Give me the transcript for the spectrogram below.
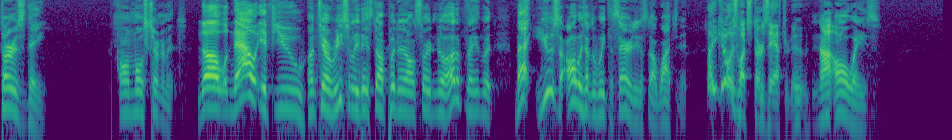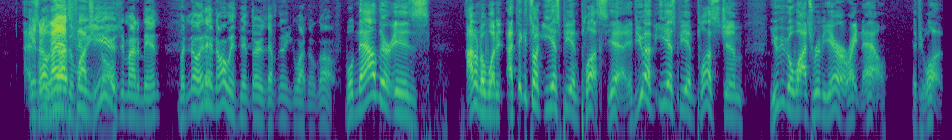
Thursday on most tournaments. No, well now if you until recently they start putting it on certain other things, but back you used to always have to wait to Saturday to start watching it. No, you can always watch Thursday afternoon. Not always. As In the long as I've last few years, golf. it might have been, but no, it hadn't always been Thursday afternoon. You can watch no golf. Well, now there is. I don't know what it. I think it's on ESPN Plus. Yeah, if you have ESPN Plus, Jim, you could go watch Riviera right now if you want.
